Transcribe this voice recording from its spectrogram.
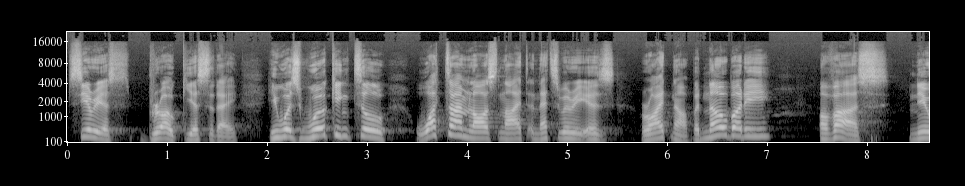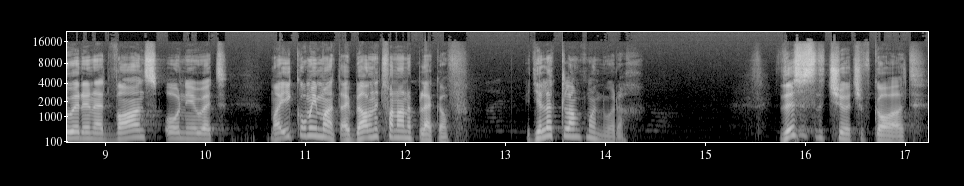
serious broke yesterday. He was working till what time last night and that's where he is right now. But nobody of us knew it in advance or knew it. Maar hier kom iemand, hy bel net van 'n ander plek af. Het jy 'n klankman nodig? This is the church of God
